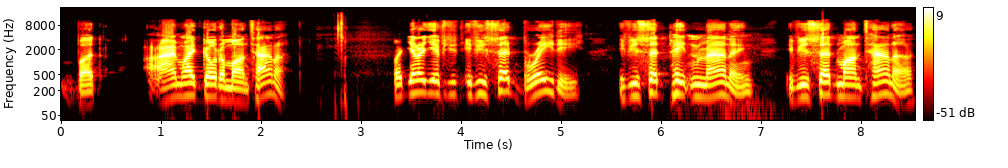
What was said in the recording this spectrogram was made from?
but I might go to Montana. But you know, if you if you said Brady, if you said Peyton Manning, if you said Montana,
